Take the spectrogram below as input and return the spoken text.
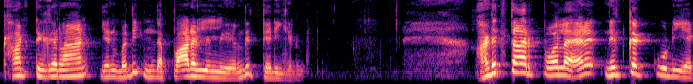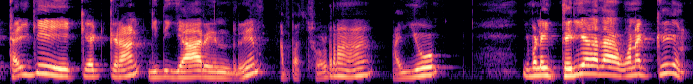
காட்டுகிறான் என்பது இந்த பாடலில் இருந்து தெரிகிறது அடுத்தாற்போல நிற்கக்கூடிய கைகையை கேட்கிறான் இது யார் என்று. அப்போ சொல்கிறான் ஐயோ இவளை தெரியாதா உனக்கு?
